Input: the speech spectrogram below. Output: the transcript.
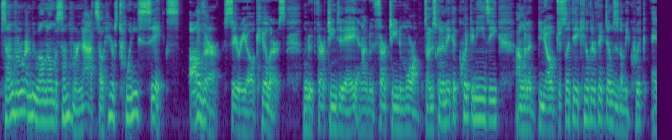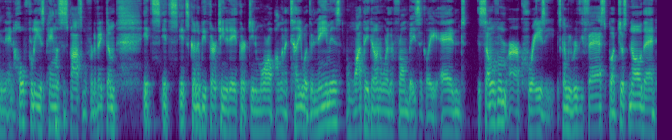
some of them are going to be well known, but some of them are not. So here's 26 other serial killers. I'm going to do 13 today and I'm going to do 13 tomorrow. So I'm just going to make it quick and easy. I'm going to, you know, just like they kill their victims, it's going to be quick and, and hopefully as painless as possible for the victim. It's, it's, it's going to be 13 today, 13 tomorrow. I'm going to tell you what their name is and what they done and where they're from basically. And some of them are crazy. It's going to be really fast, but just know that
